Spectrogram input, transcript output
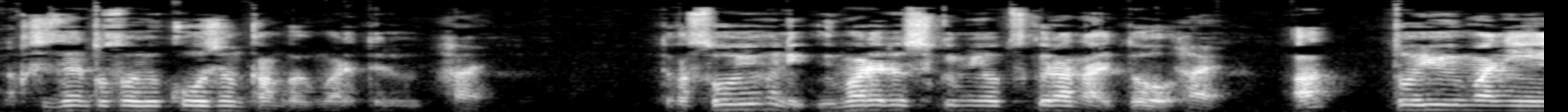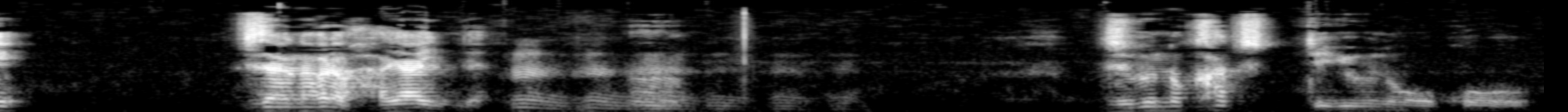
なんか自然とそういう好循環が生まれてる。はい。だからそういうふうに生まれる仕組みを作らないと、はい。あっという間に時代の流れは早いんで、自分の価値っていうのをこう、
